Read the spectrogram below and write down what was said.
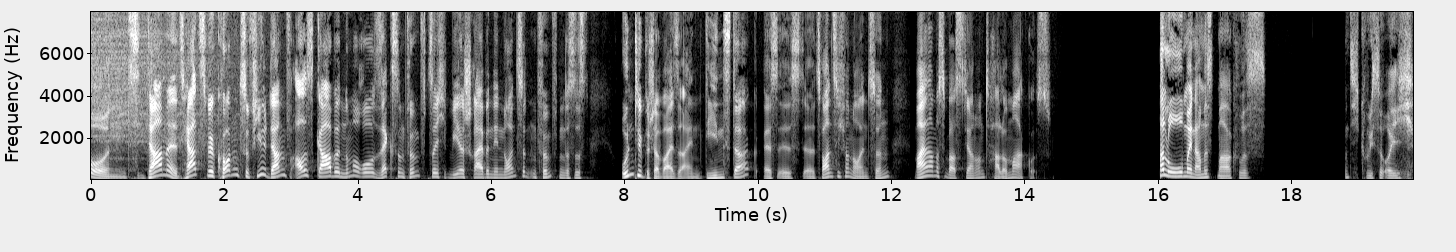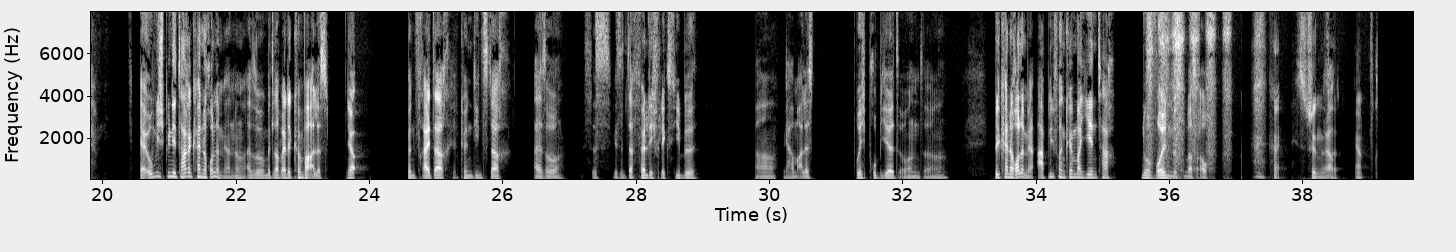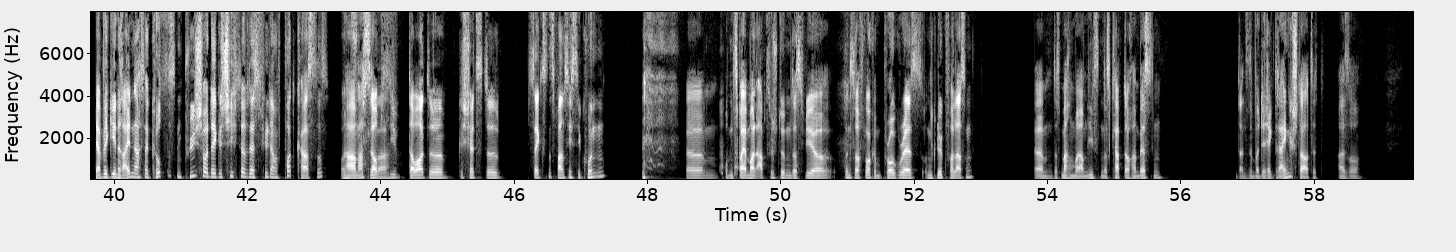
Und damit herzlich willkommen zu viel Dampf, Ausgabe Nummer 56. Wir schreiben den 19.05. Das ist untypischerweise ein Dienstag. Es ist äh, 20.19 Uhr. Mein Name ist Sebastian und hallo Markus. Hallo, mein Name ist Markus. Und ich grüße euch. Ja, irgendwie spielen die Tage keine Rolle mehr, ne? Also mittlerweile können wir alles. Ja. Wir können Freitag, wir können Dienstag. Also es ist, wir sind da völlig flexibel. Ja, wir haben alles durchprobiert und äh, spielt keine Rolle mehr. Abliefern können wir jeden Tag. Nur wollen müssen wir es auch. ist schön gesagt. Ja. ja. wir gehen rein nach der kürzesten Pre-Show der Geschichte des Vieldampf Podcastes. Ähm, ich glaube, sie dauerte geschätzte 26 Sekunden. ähm, um zweimal abzustimmen, dass wir uns auf Work in Progress und Glück verlassen. Ähm, das machen wir am liebsten, das klappt auch am besten. Dann sind wir direkt reingestartet. Also,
